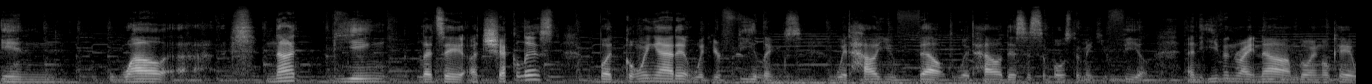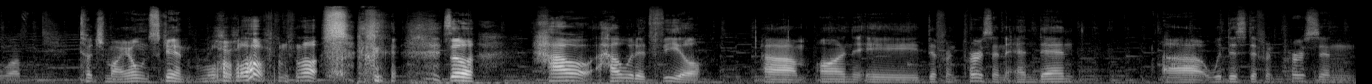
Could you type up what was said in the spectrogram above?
in while uh, not being let's say a checklist but going at it with your feelings with how you felt, with how this is supposed to make you feel. And even right now, I'm going, okay, well, touch my own skin. so, how how would it feel um, on a different person? And then uh, with this different person,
